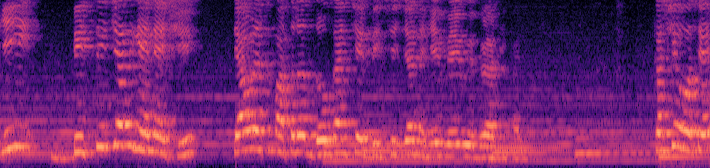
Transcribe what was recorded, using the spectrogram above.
की डिसिजन घेण्याची त्यावेळेस मात्र दोघांचे डिसिजन हे वेगवेगळ्या ठिकाणी कसे होते?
